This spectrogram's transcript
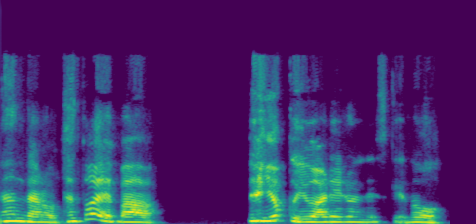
なんだろう、例えば、よく言われるんですけど、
